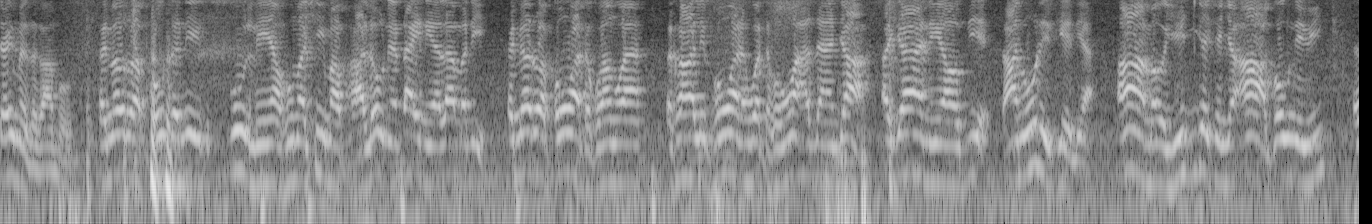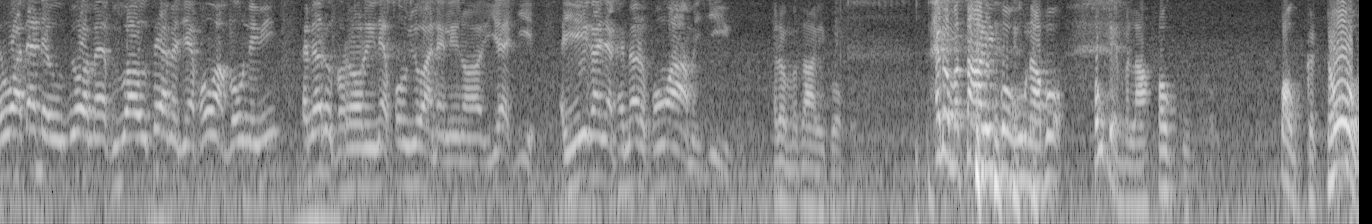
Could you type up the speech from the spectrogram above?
ကြိုက်မဲ့စကားမဟုတ်ခင်ဗျားတို့ကဖုန်းတနေ့ကိုလင်းရဟိုမှာရှိမှဘာလို့နေတိုက်နေရလားမသိခင်ဗျားတို့ကဖုန်းကတကွမ်းကွမ်းတစ်ခါလေဖုန်းကလည်းဟိုကတကုံကအတန်ကြအကြနေအောင်ပြည့်ဒါမျိုးတွေဖြစ်နေရအာမအရေးကြီးတဲ့ချိန်ကျအာအကုန်နေပြီဟိုကတက်နေဦးပြောရမယ်ဘူဝါကိုဆက်ရမယ်ချင်းဖုန်းကကုန်နေပြီခင်ဗျားတို့ကတော်တွေနဲ့ဖုန်းပြောရတယ်လင်းတော့ရက်ကြီးအရေးကညာခင်ဗျားတို့ဖုန်းကမရှိဘူးအဲ့တော့မသားလေးပေါ့ အဲ့တော့မသားလေးပေါ့ကုန်တာပေါ့ဟုတ်တယ်မလားပောက်ကူပောက်ကတော်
